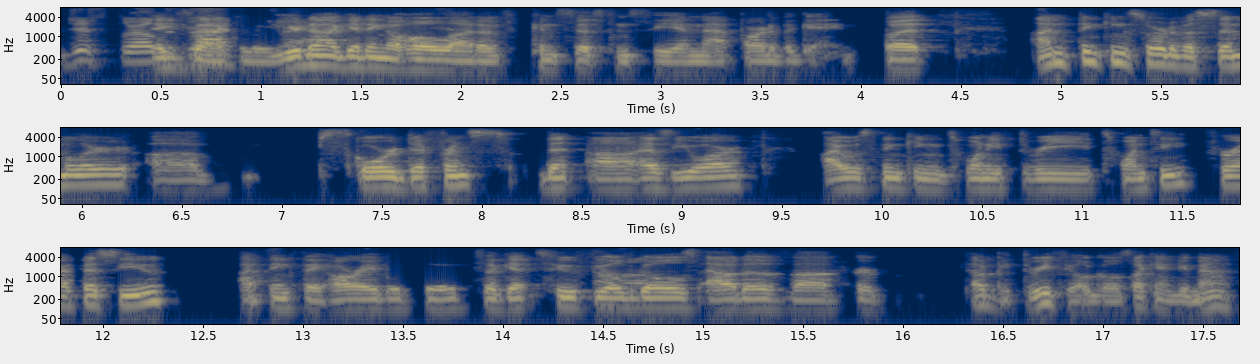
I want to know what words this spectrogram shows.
just throw exactly. You're not getting a whole lot of consistency in that part of the game, but I'm thinking sort of a similar uh, score difference that uh, as you are. I was thinking 23 20 for FSU. I think they are able to, to get two field uh-huh. goals out of, uh, or that would be three field goals. I can't do math.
